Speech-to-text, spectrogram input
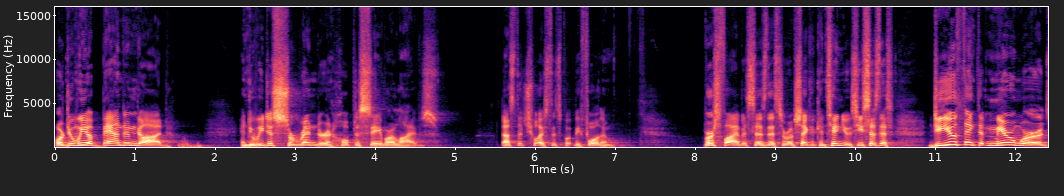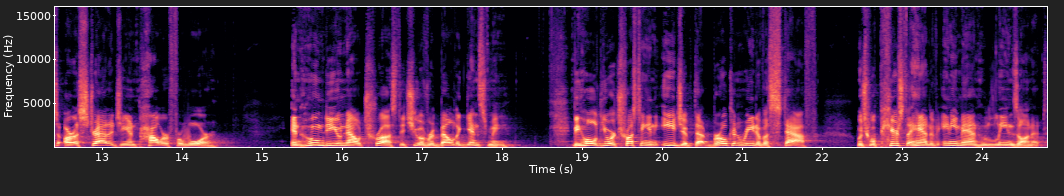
Or do we abandon God and do we just surrender and hope to save our lives? That's the choice that's put before them. Verse 5, it says this, the Rabshakeh continues. He says this Do you think that mere words are a strategy and power for war? In whom do you now trust that you have rebelled against me? Behold, you are trusting in Egypt, that broken reed of a staff, which will pierce the hand of any man who leans on it.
